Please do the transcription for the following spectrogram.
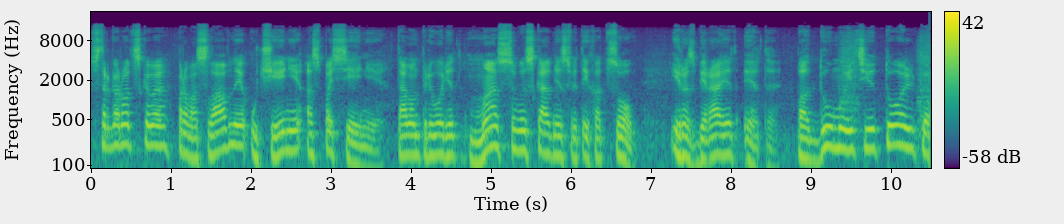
Строгородского «Православное учение о спасении». Там он приводит массу высказаний святых отцов и разбирает это. Подумайте только.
